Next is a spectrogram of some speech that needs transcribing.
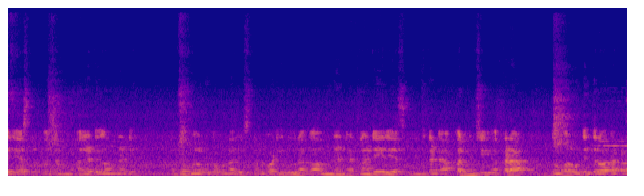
ఏరియాస్లో కొంచెం అలర్ట్గా ఉండండి. దోమలు కుట్టకుండా చూసుకొని వాటికి దూరంగా ఉండండి అట్లాంటి ఏరియాస్ ఎందుకంటే అక్కడ నుంచి అక్కడ దోమలు కుట్టిన తర్వాత అక్కడ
